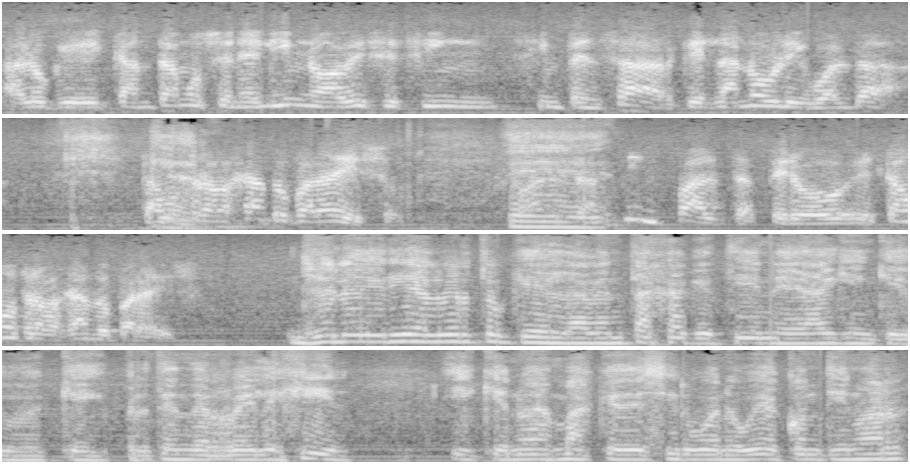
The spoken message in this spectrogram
a lo que cantamos en el himno a veces sin, sin pensar, que es la noble igualdad. Estamos trabajando para eso. Eh, sin falta, pero estamos trabajando para eso. Yo le diría, Alberto, que la ventaja que tiene alguien que, que pretende reelegir y que no es más que decir, bueno, voy a continuar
